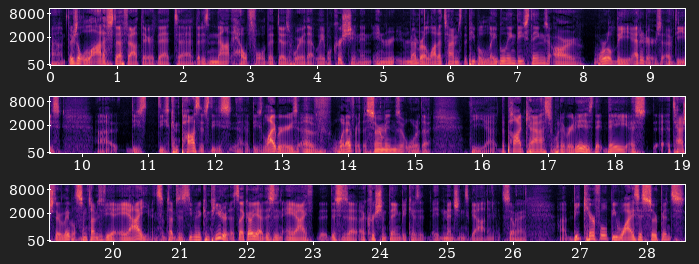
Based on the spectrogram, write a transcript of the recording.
Um, there's a lot of stuff out there that uh, that is not helpful that does wear that label Christian. And, and re- remember, a lot of times the people labeling these things are worldly editors of these uh, these these composites, these uh, these libraries of whatever the sermons or the the uh, the podcast, whatever it is, that they, as- attach their labels sometimes via AI, even sometimes it's even a computer that's like, oh yeah, this is an AI, this is a, a Christian thing because it, it mentions God in it. So Right. uh, be careful, be wise as serpents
